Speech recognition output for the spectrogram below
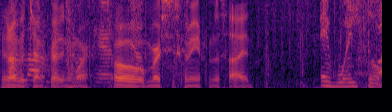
They don't have a Junkrat anymore. Oh, Mercy's coming in from the side. He vuelto.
